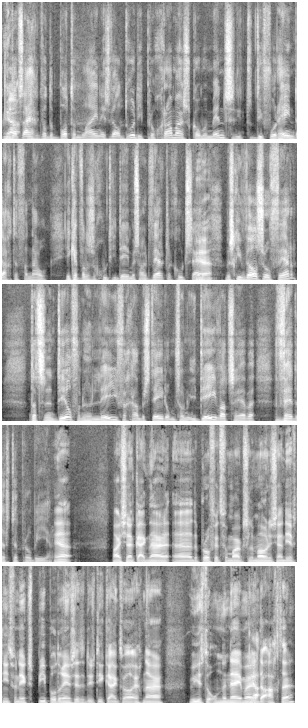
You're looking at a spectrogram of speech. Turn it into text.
En Ja. dat is eigenlijk wel de bottom line. Is wel door die programma's komen mensen die, die voorheen dachten van nou, ik heb wel eens een goed idee, maar zou het werkelijk goed zijn? Ja. Misschien wel zo ver dat ze een deel van hun leven gaan besteden om zo'n idee wat ze hebben verder te proberen. Ja. Maar als je dan kijkt naar eh, de profit van Marcus Lemonis, ja, die heeft niet voor niks people erin zitten. Dus die kijkt wel echt naar wie is de ondernemer Ja. daarachter.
